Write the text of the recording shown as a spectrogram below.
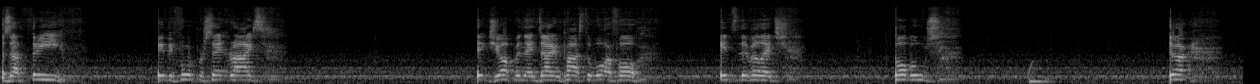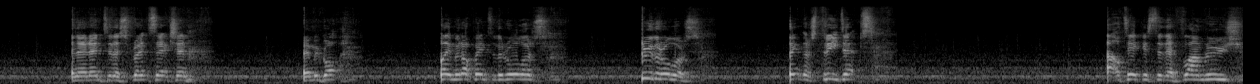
There's a three, maybe four percent rise. Takes you up and then down past the waterfall into the village. Cobbles, dirt, and then into the sprint section. Then we've got climbing up into the rollers, through the rollers. I think there's three dips. That'll take us to the Flamme Rouge,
